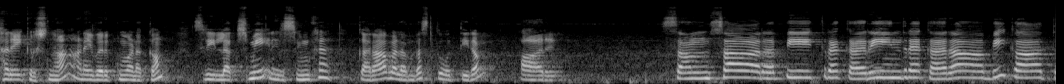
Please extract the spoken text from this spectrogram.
ஹரே கிருஷ்ணா அனைவருக்கும் வணக்கம் ஸ்ரீ லக்ஷ்மி நிருசிம்ஹ கராவலம்ப ஸ்தோத்திரம் ஆறு संसारपीक्रकरीन्द्रकराभिघात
